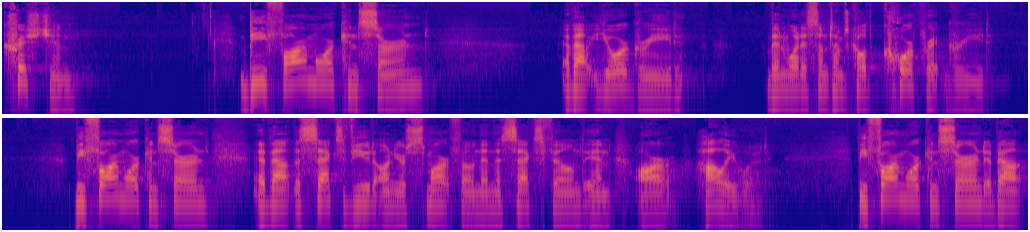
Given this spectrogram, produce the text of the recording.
Christian, be far more concerned about your greed than what is sometimes called corporate greed. Be far more concerned about the sex viewed on your smartphone than the sex filmed in our Hollywood. Be far more concerned about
